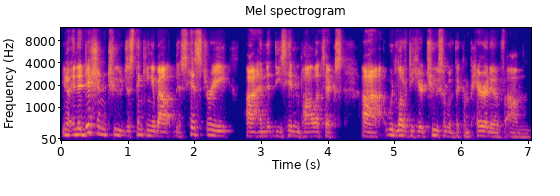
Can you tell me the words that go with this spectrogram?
you know, in addition to just thinking about this history uh, and these hidden politics, uh, would love to hear too some of the comparative um,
